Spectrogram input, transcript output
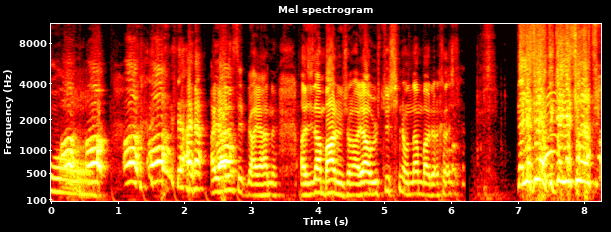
Ya, aya ayağını hissetmiyor ayağını. Acıdan bağırıyor şu an. Ayağı uyuştuğu için ondan bağırıyor arkadaşlar. Ya yeter artık ya yeter artık.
